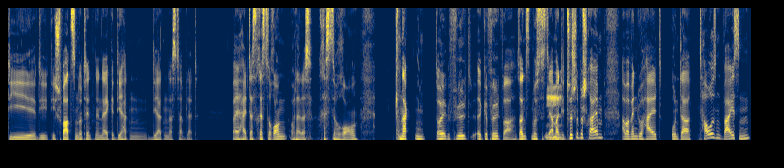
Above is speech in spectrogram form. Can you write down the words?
die, die, die Schwarzen dort hinten in der Ecke, die hatten, die hatten das Tablett. Weil halt das Restaurant oder das Restaurant knackend doll gefüllt, äh, gefüllt war. Sonst müsstest du mhm. ja mal die Tische beschreiben, aber wenn du halt unter tausend Weißen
